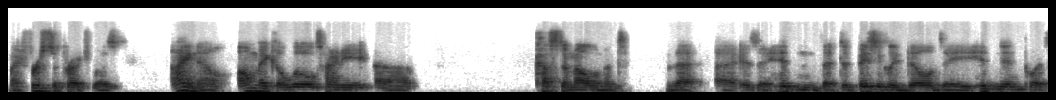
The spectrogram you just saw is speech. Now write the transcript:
My first approach was, I know, I'll make a little tiny uh, custom element that uh, is a hidden, that basically builds a hidden input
